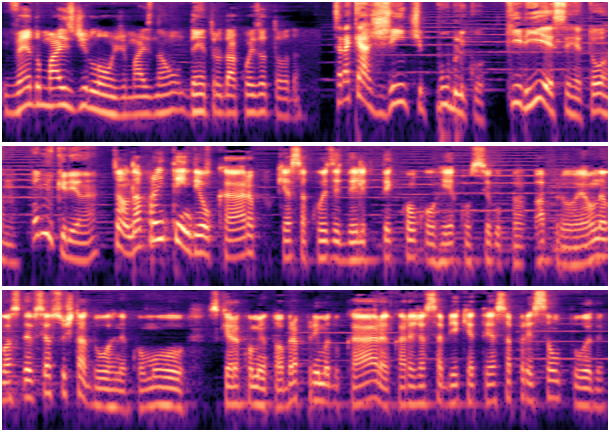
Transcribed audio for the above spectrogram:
vendo mais de longe, mas não dentro da coisa toda. Será que a gente, público, queria esse retorno? Todo mundo queria, né? Não, dá pra entender o cara, porque essa coisa dele ter que concorrer consigo próprio é um negócio que deve ser assustador, né? Como o Siqueira comentou, obra-prima do cara, o cara já sabia que ia ter essa pressão toda.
